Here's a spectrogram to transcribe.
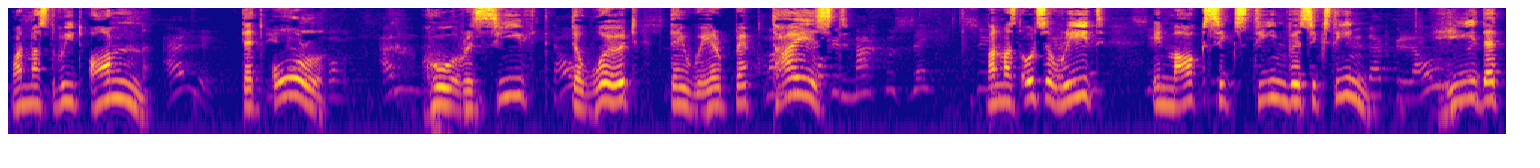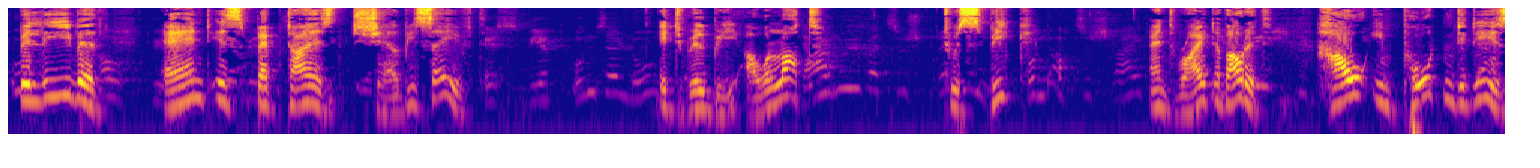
One must read on that all who received the word, they were baptized. One must also read in Mark 16, verse 16 He that believeth and is baptized shall be saved. It will be our lot to speak and write about it. How important it is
